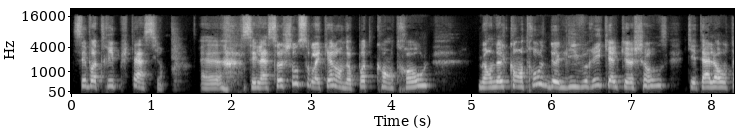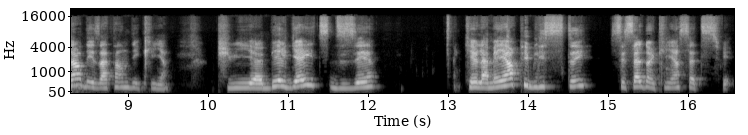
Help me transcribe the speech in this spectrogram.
c'est votre réputation. Euh, c'est la seule chose sur laquelle on n'a pas de contrôle, mais on a le contrôle de livrer quelque chose qui est à la hauteur des attentes des clients. Puis Bill Gates disait que la meilleure publicité, c'est celle d'un client satisfait.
